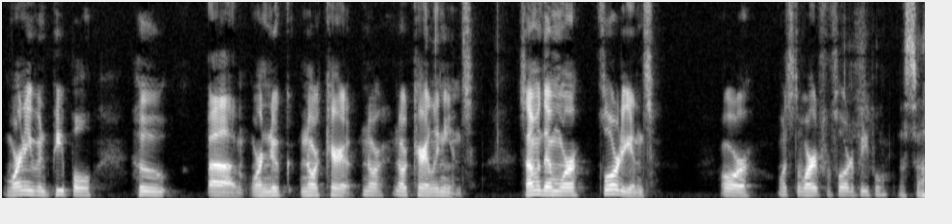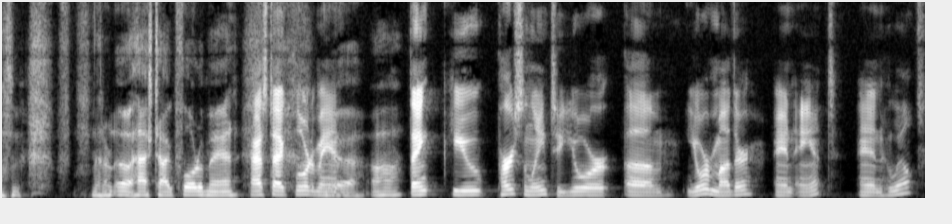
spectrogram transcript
weren't even people who um, were New, North, North North Carolinians. Some of them were Floridians, or what's the word for Florida people? That sounds, I don't know. Hashtag Florida man. Hashtag Florida man. Yeah. Uh huh. Thank you personally to your um your mother and aunt and who else?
